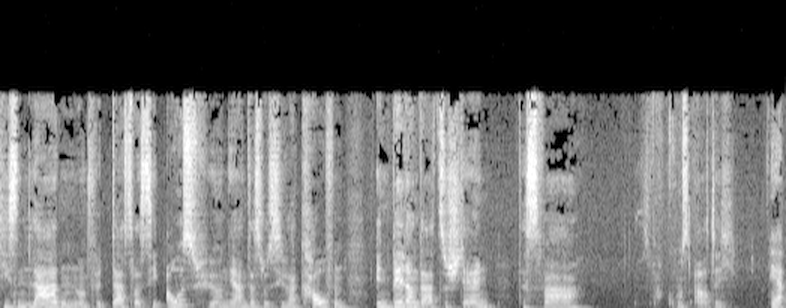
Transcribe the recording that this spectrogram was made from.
diesen Laden und für das, was sie ausführen, ja, und das, was sie verkaufen, in Bildern darzustellen, das war, das war großartig. Ja,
